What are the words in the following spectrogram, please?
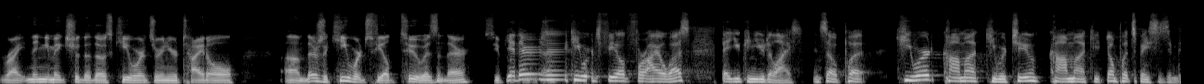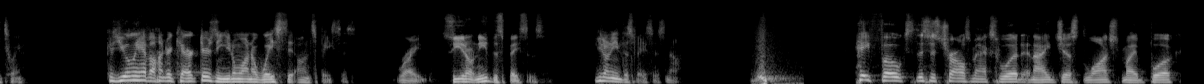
Right, and then you make sure that those keywords are in your title. Um, there's a keywords field too, isn't there? So yeah, there's there. a keywords field for iOS that you can utilize, and so put keyword, comma, keyword two, comma. Key, don't put spaces in between because you only have 100 characters and you don't want to waste it on spaces. Right. So you don't need the spaces. You don't need the spaces, no. Hey, folks, this is Charles Max Wood, and I just launched my book,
